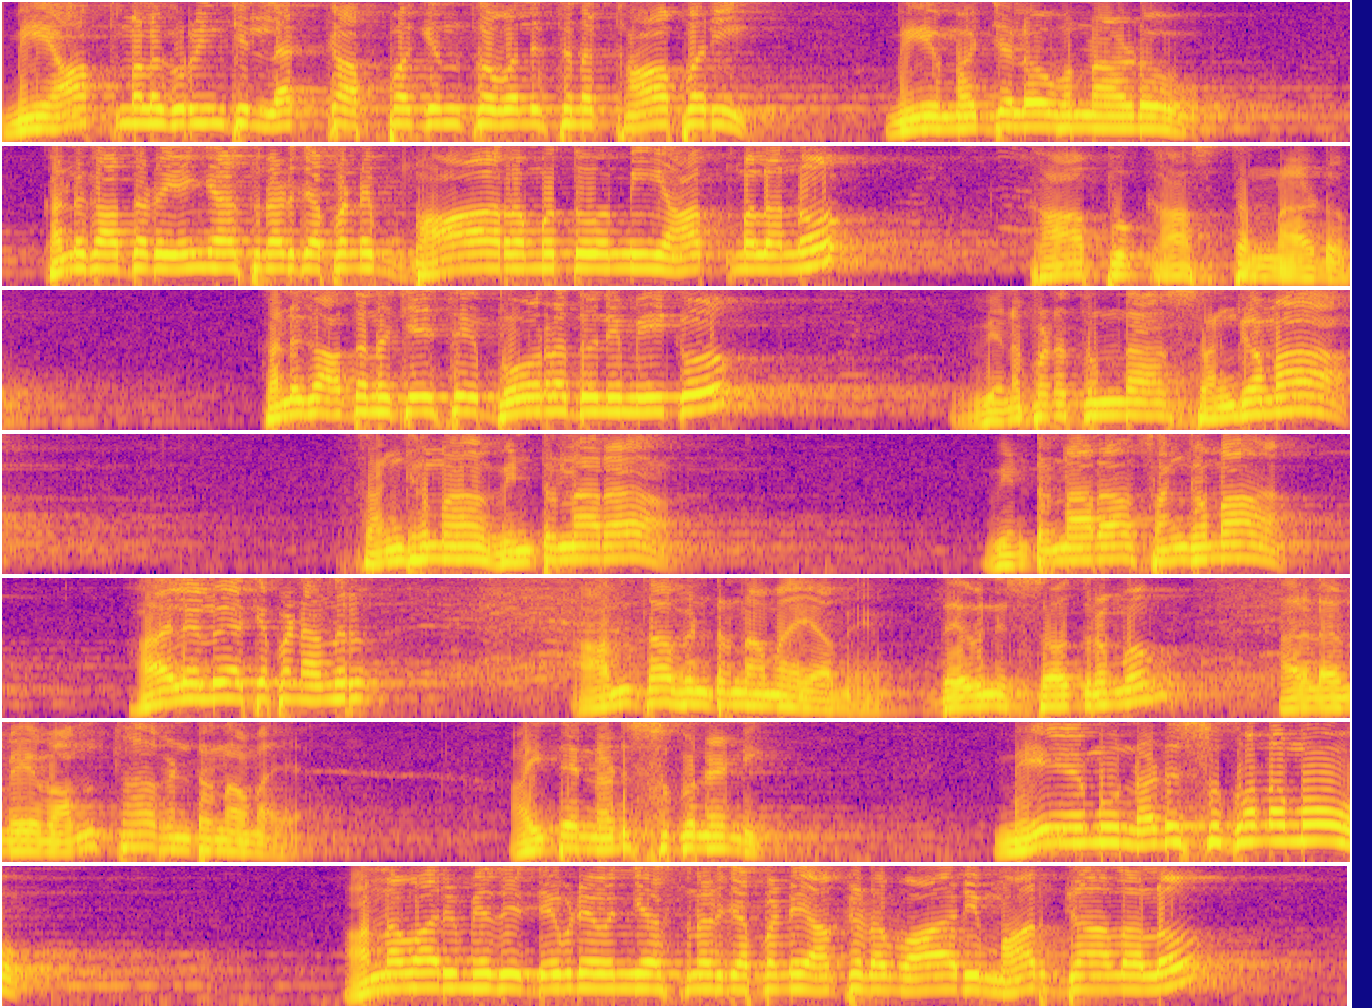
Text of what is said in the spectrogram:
మీ ఆత్మల గురించి లెక్క అప్పగించవలసిన కాపరి మీ మధ్యలో ఉన్నాడు. కనుక అతడు ఏం చేస్తున్నాడు చెప్పండి? భారముతో మీ ఆత్మలను కాపు కాస్తున్నాడు. కనుక అతను చేసే బోరదుని మీకు వినపడుతుందా సంగమా? సంఘమా వింటున్నారా? వింటున్నారా సంఘమా హాయలు చెప్పండి అందరూ. అంతా వింటున్నామయ్యా మేము. దేవుని స్తోత్రము. అలా మేము అంతా వింటున్నామయ్యా. అయితే నడుచుకునండి. మేము నడుచుకొనము. అన్నవారి మీద దేవుడు ఏమని చేస్తున్నాడు చెప్పండి? అక్కడ వారి మార్గాలలో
